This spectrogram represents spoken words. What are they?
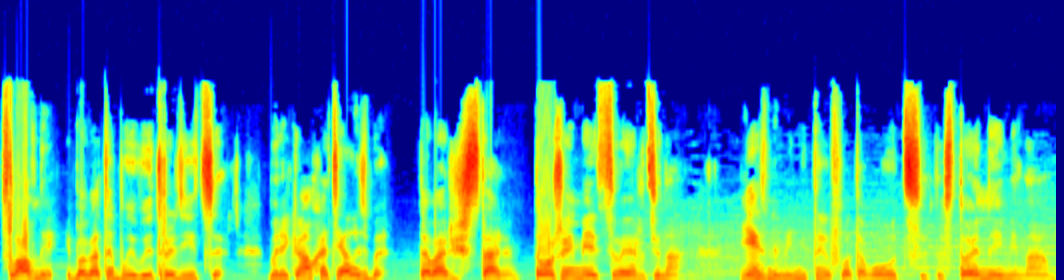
славные и богатые боевые традиции. Морякам хотелось бы, товарищ Сталин, тоже иметь свои ордена. Есть знаменитые флотоводцы, достойные имена».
